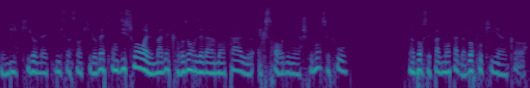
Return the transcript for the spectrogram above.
de 1000 km, 1500 km, on me dit souvent, ouais, Malek, heureusement, vous avez un mental extraordinaire. Je fais, non, c'est faux. D'abord, c'est pas le mental, d'abord, il faut qu'il y ait un corps.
